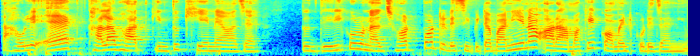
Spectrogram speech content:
তাহলে এক থালা ভাত কিন্তু খেয়ে নেওয়া যায়। তো দেরি করো না, ঝটপট রেসিপিটা বানিয়ে নাও আর আমাকে কমেন্ট করে জানিও।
